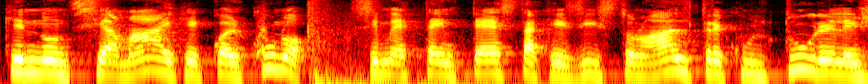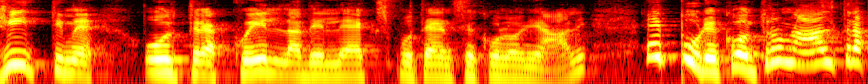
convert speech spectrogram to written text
che non sia mai che qualcuno si metta in testa che esistono altre culture legittime oltre a quella delle ex potenze coloniali, eppure contro un'altra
